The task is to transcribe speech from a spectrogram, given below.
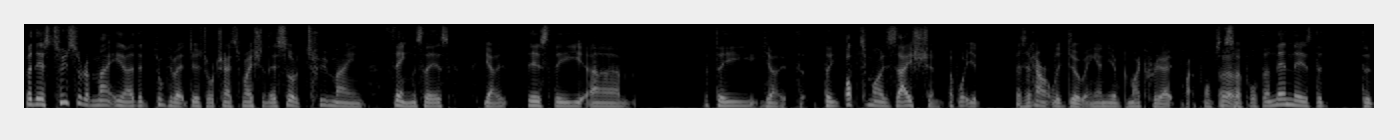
But there's two sort of main, you know, they're talking about digital transformation. There's sort of two main things. There's you know, there's the um, the you know the, the optimization of what you're Is it? currently doing, and you might create platforms and Oh. so forth. And then there's the the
